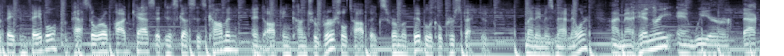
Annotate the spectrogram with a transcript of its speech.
To Faith and Fable, a pastoral podcast that discusses common and often controversial topics from a biblical perspective. My name is Matt Miller. I'm Matt Henry, and we are back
